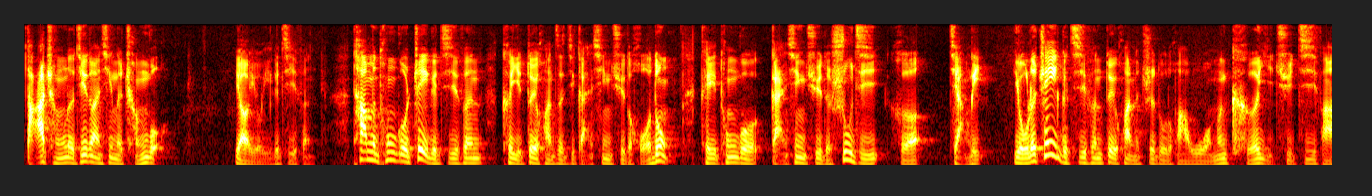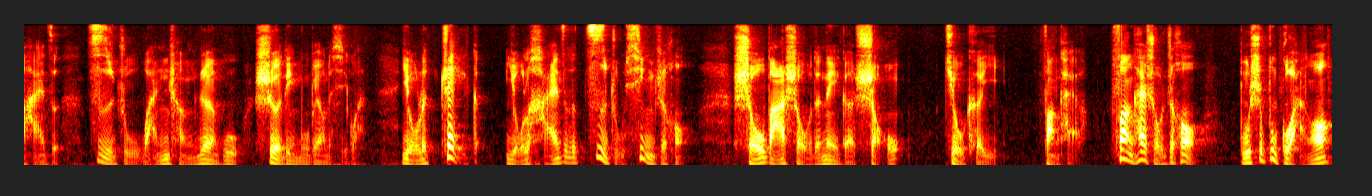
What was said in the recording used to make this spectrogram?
达成了阶段性的成果，要有一个积分。他们通过这个积分可以兑换自己感兴趣的活动，可以通过感兴趣的书籍和奖励。有了这个积分兑换的制度的话，我们可以去激发孩子自主完成任务、设定目标的习惯。有了这个，有了孩子的自主性之后，手把手的那个手就可以放开了。放开手之后不是不管哦，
